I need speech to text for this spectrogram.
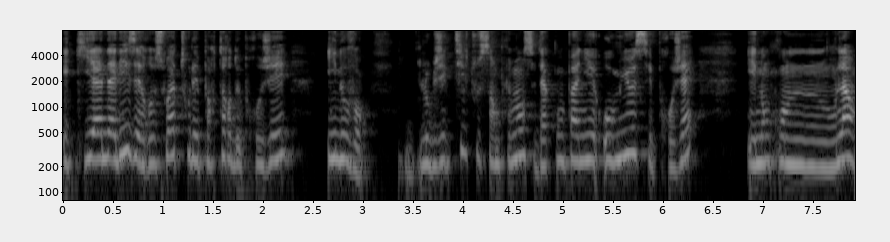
et qui analyse et reçoit tous les porteurs de projets innovants. L'objectif, tout simplement, c'est d'accompagner au mieux ces projets. Et donc, on, là,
